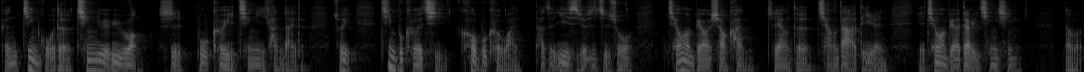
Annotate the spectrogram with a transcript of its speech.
跟晋国的侵略欲望是不可以轻易看待的。所以进不可起，寇不可完。他的意思就是指说，千万不要小看这样的强大的敌人，也千万不要掉以轻心。那么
